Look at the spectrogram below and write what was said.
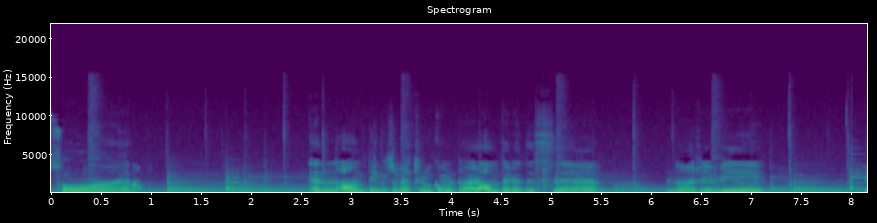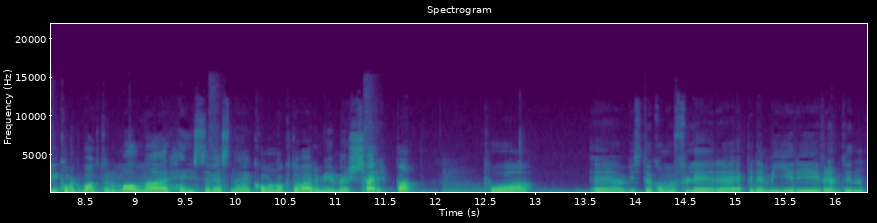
Så ja. En annen ting som jeg tror kommer til å være annerledes eh, når vi, vi kommer tilbake til normalen, er helsevesenet kommer nok til å være mye mer skjerpa på eh, hvis det kommer flere epidemier i fremtiden.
